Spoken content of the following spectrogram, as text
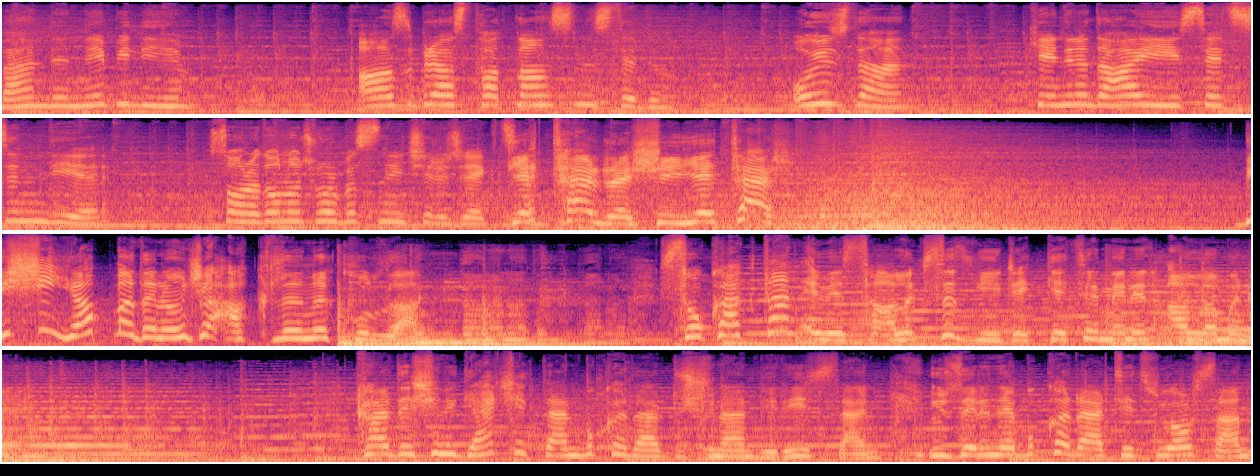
Ben de ne bileyim, ağzı biraz tatlansın istedim. O yüzden kendini daha iyi hissetsin diye. Sonra da ona çorbasını içirecektim. Yeter Raşi yeter. Bir şey yapmadan önce aklını kullan. Sokaktan eve sağlıksız yiyecek getirmenin anlamı ne? Kardeşini gerçekten bu kadar düşünen biriysen, üzerine bu kadar titriyorsan,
